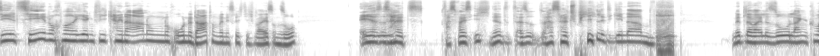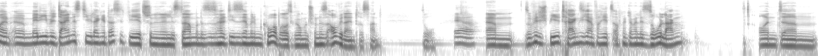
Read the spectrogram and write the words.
DLC nochmal irgendwie, keine Ahnung, noch ohne Datum, wenn ich es richtig weiß und so. Ey, das ist halt, was weiß ich, ne? Also, du hast halt Spiele, die gehen da pff, mittlerweile so lange, guck mal, äh, Medieval Dynasty, wie lange das wir jetzt schon in der Liste haben und das ist halt dieses Jahr mit dem Koop rausgekommen und schon ist es auch wieder interessant. So. ja. Ähm, so viele Spiele tragen sich einfach jetzt auch mittlerweile so lang. Und ähm,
